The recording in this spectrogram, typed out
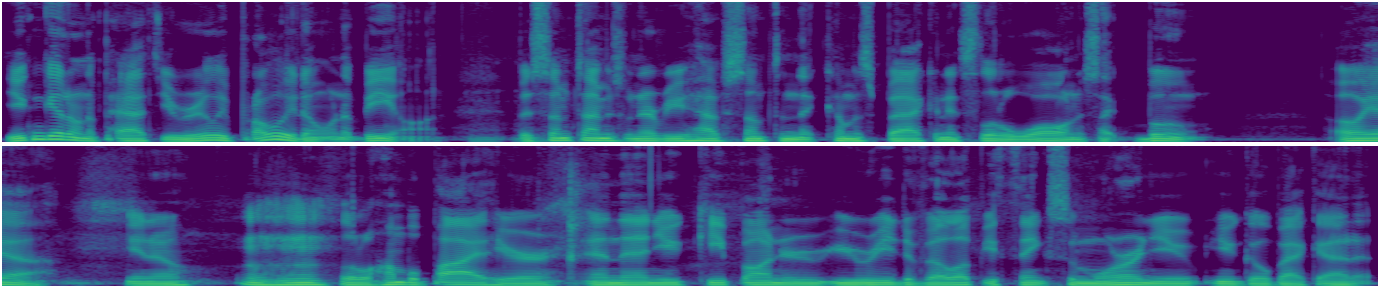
you can get on a path you really probably don't want to be on. But sometimes whenever you have something that comes back and it's a little wall and it's like boom, oh yeah, you know, mm-hmm. little humble pie here, and then you keep on you, you redevelop, you think some more, and you you go back at it.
